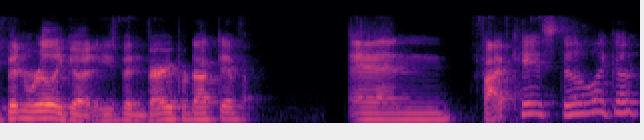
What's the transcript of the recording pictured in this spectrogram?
been really good. He's been very productive, and 5K is still like a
